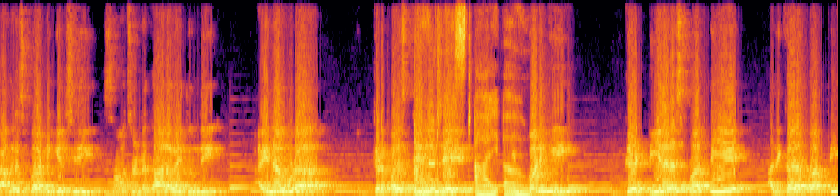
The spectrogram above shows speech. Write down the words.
కాంగ్రెస్ పార్టీ గెలిచి సంవత్సరం కాలం అవుతుంది అయినా కూడా ఇక్కడ పరిస్థితి ఏంటంటే. ఇప్పటికీ ఇక్కడ టిఆర్ఎస్ పార్టీయే అధికార పార్టీ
